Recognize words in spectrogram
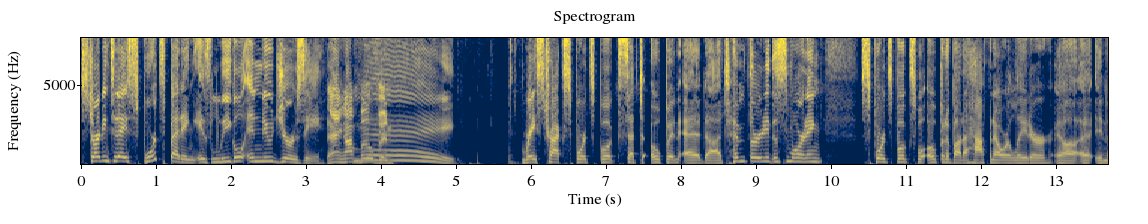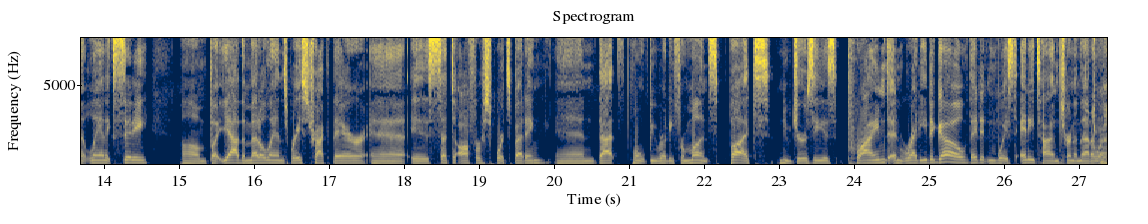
starting today sports betting is legal in new jersey Dang, I'm moving. Yay. racetrack sportsbook set to open at uh, 10.30 this morning sports books will open about a half an hour later uh, in atlantic city um, but yeah, the Meadowlands racetrack there uh, is set to offer sports betting, and that won't be ready for months. But New Jersey is primed and ready to go. They didn't waste any time turning that Are you around.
